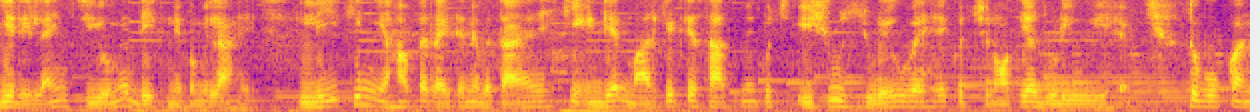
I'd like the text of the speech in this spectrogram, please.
ये रिलायंस जियो में देखने को मिला है। लेकिन यहाँ पर राइटर ने बताया है कि इंडियन मार्केट के साथ में कुछ इश्यूज़ जुड़े हुए हैं, कुछ चुनौतियाँ जुड़ी हुई है। तो वो कौन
